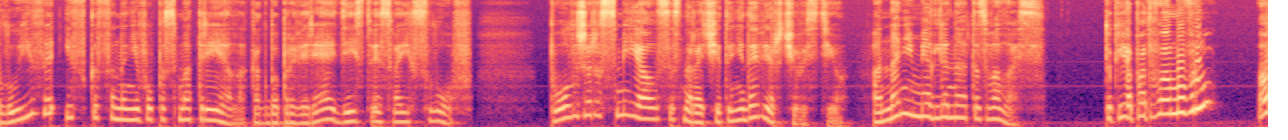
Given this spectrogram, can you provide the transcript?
Луиза искоса на него посмотрела, как бы проверяя действие своих слов. Пол же рассмеялся с нарочитой недоверчивостью. Она немедленно отозвалась. «Так я, по-твоему, вру? А?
